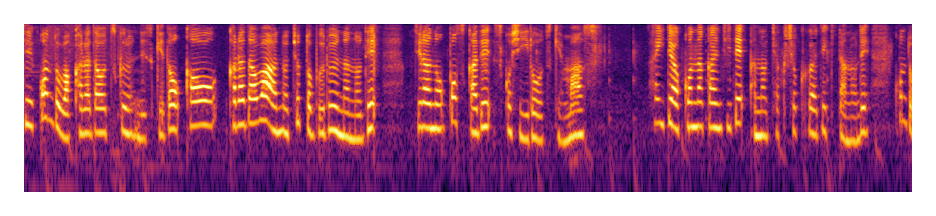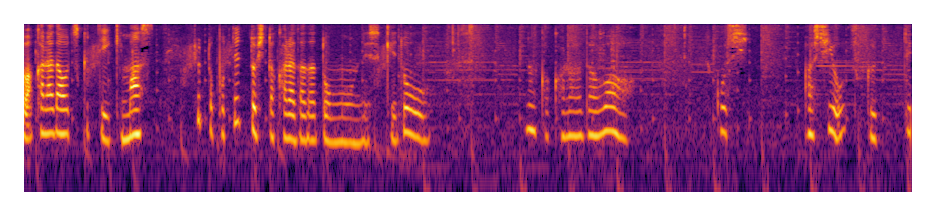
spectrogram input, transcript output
で、今度は体を作るんですけど、顔、体はあのちょっとブルーなので、こちらのポスカで少し色をつけます。はい、ではこんな感じであの着色ができたので、今度は体を作っていきます。ちょっとポテッとした体だと思うんですけど、なんか体は少し足を作って、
